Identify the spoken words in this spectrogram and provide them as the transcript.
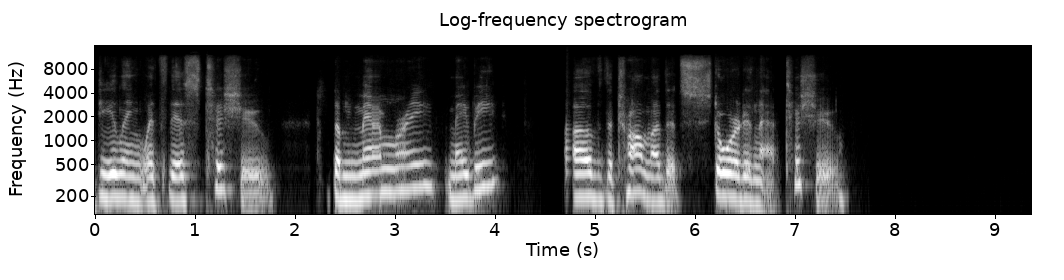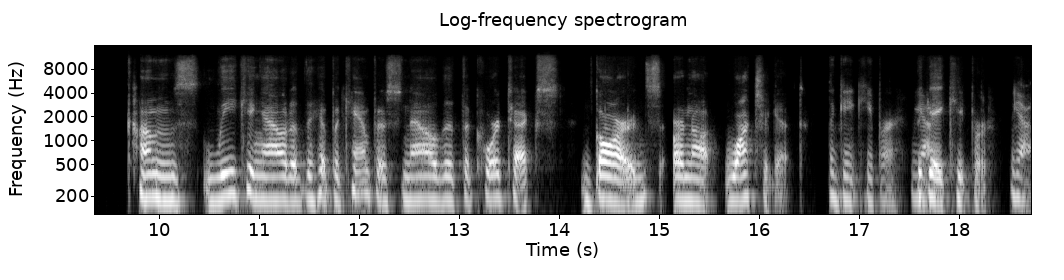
dealing with this tissue, the memory maybe of the trauma that's stored in that tissue comes leaking out of the hippocampus now that the cortex guards are not watching it. The gatekeeper. The yeah. gatekeeper. Yeah.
